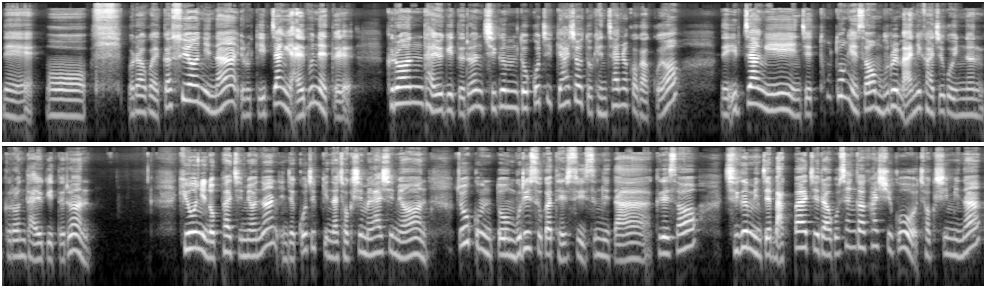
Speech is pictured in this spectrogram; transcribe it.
네, 뭐 뭐라고 할까? 수연이나 이렇게 입장이 얇은 애들 그런 다육이들은 지금도 꼬집기 하셔도 괜찮을 것 같고요. 네, 입장이 이제 통통해서 물을 많이 가지고 있는 그런 다육이들은 기온이 높아지면은 이제 꼬집기나 적심을 하시면 조금 또 무리수가 될 수 있습니다. 그래서 지금 이제 막바지라고 생각하시고 적심이나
